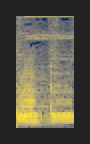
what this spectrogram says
Música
